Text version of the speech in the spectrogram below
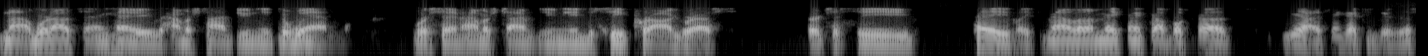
Not we're not saying, "Hey, how much time do you need to win?" We're saying, "How much time do you need to see progress, or to see, hey, like now that I'm making a couple cuts, yeah, I think I can do this."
